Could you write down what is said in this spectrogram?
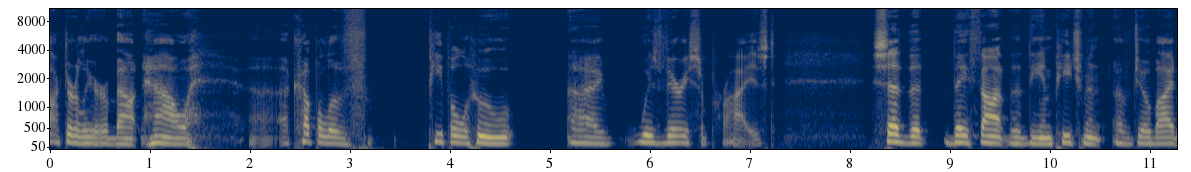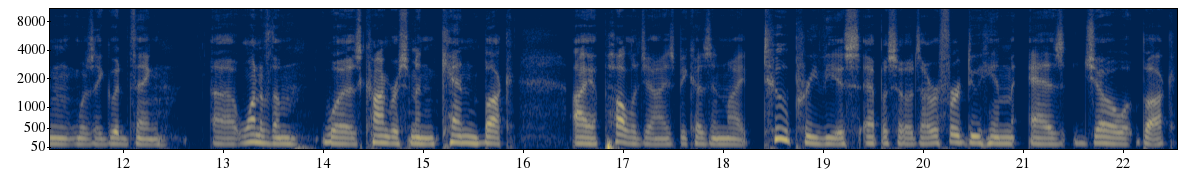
talked earlier about how uh, a couple of people who I was very surprised said that they thought that the impeachment of Joe Biden was a good thing. Uh, one of them was Congressman Ken Buck. I apologize because in my two previous episodes I referred to him as Joe Buck,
